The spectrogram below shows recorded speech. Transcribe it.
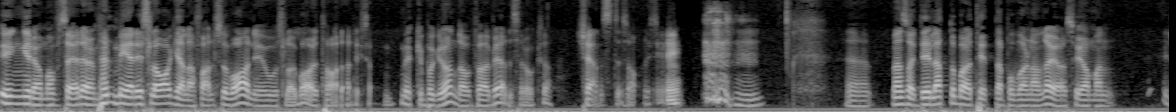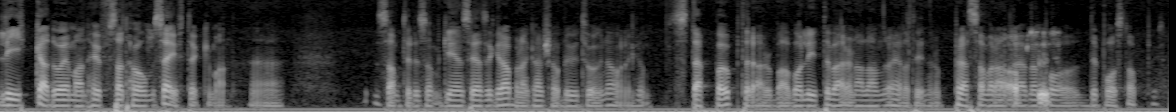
yngre om man får säga det, men mer i slag i alla fall så var han ju oslagbar ett tag liksom. Mycket på grund av förberedelser också, känns det som. Liksom. Mm. Eh, men sagt, det är lätt att bara titta på vad den andra gör så gör man lika då är man hyfsat home safe tycker man. Samtidigt som GNCC-grabbarna kanske har blivit tvungna att liksom steppa upp det där och bara vara lite värre än alla andra hela tiden och pressa varandra ja, även på depåstopp. Liksom.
